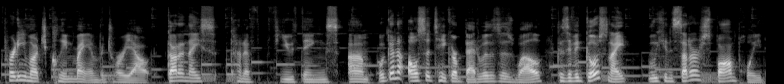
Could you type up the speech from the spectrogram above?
pretty much cleaned my inventory out. Got a nice kind of few things. Um, we're gonna also take our bed with us as well, because if it goes night, we can set our spawn point,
